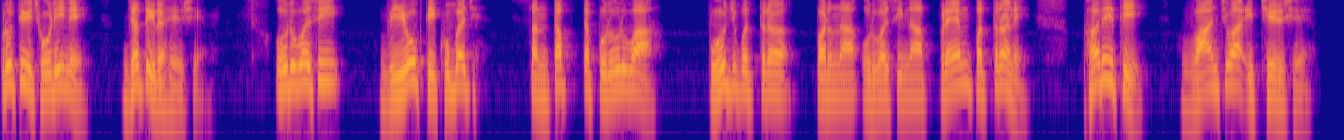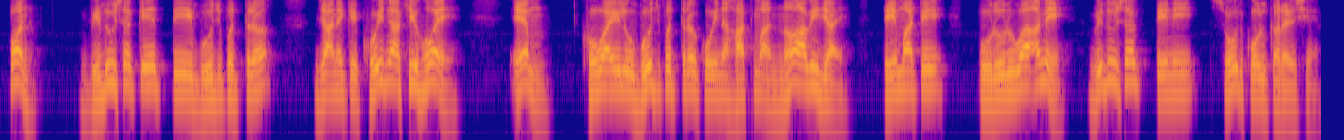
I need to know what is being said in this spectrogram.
પૃથ્વી છોડીને જતી રહે છે. ઉર્વશી વિયોગથી ખૂબ જ સંતપ્ત પુરુરવા ભોજપત્ર પરના ઉર્વશીના પ્રેમપત્રને ફરીથી વાંચવા ઈચ્છે છે. પણ વિદૂષકે તે ભોજપત્ર? જાણે કે ખોઈ નાખ્યું હોય? એમ ખોવાયેલું ભોજપત્ર કોઈના હાથમાં ન આવી જાય, તે માટે પુરુરવા અને વિદૂષક તેની શોધખોળ કરે છે.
